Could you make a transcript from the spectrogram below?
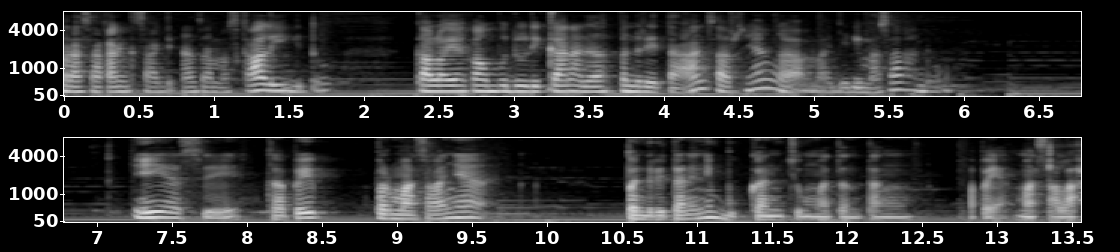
merasakan kesakitan sama sekali gitu. Kalau yang kamu pedulikan adalah penderitaan seharusnya nggak jadi masalah dong. Iya sih, tapi permasalahannya penderitaan ini bukan cuma tentang apa ya masalah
